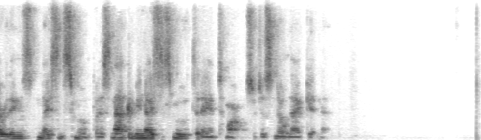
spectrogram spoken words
everything's nice and smooth, but it's not gonna be nice and smooth today and tomorrow. So just know that getting it.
